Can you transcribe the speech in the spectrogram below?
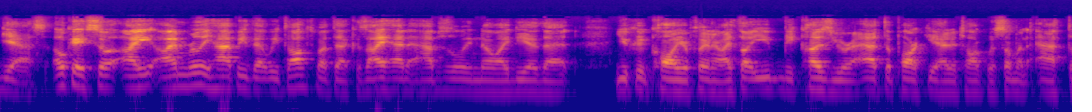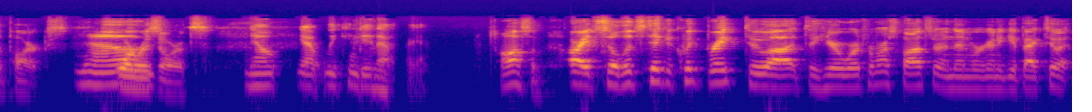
Yes. Okay. So I I'm really happy that we talked about that because I had absolutely no idea that you could call your planner. I thought you because you were at the park you had to talk with someone at the parks no. or resorts. No. Yeah, we can do that for you. Awesome. All right. So let's take a quick break to uh to hear a word from our sponsor and then we're gonna get back to it.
